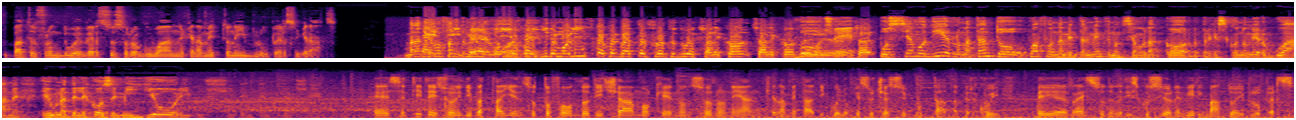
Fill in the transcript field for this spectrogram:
Battlefront 2 vs Rogue One che la metto nei bloopers, grazie. Ma l'abbiamo eh, fatto sì, mille volte. Io poi gli demolisco che Battlefront 2 c'ha le, co- c'ha le cose. Boh, cioè, c'ha... possiamo dirlo, ma tanto qua fondamentalmente non siamo d'accordo. Perché secondo me Rogue One è una delle cose migliori uscite in tempi eh, sentite i suoni di battaglia in sottofondo, diciamo che non sono neanche la metà di quello che è successo in puntata, per cui per il resto della discussione vi rimando ai bloopers.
